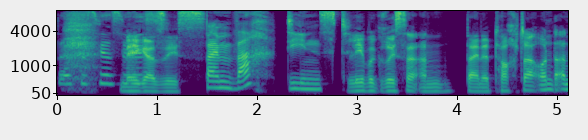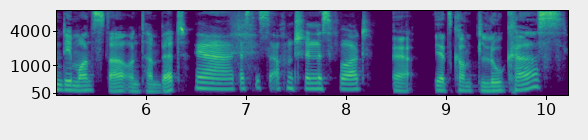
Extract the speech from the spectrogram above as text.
Das ist ja süß. Mega süß. Beim Wachdienst. Liebe Grüße an deine Tochter und an die Monster unterm Bett. Ja, das ist auch ein schönes Wort. Ja, jetzt kommt Lukas.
